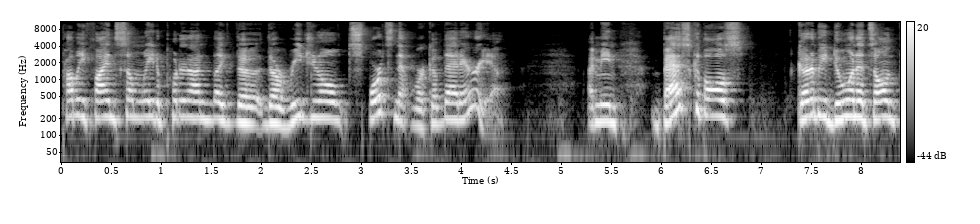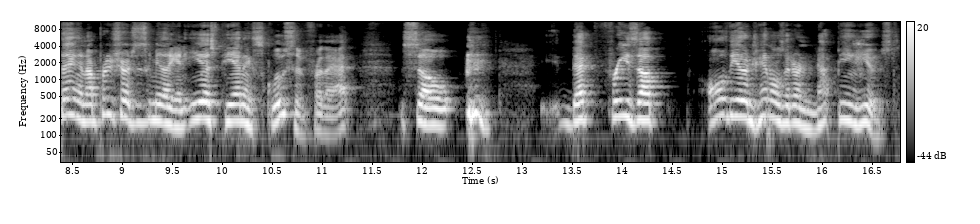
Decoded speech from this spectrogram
probably find some way to put it on like the the regional sports network of that area. I mean, basketball's going to be doing its own thing, and I'm pretty sure it's just going to be like an ESPN exclusive for that. So that frees up all the other channels that are not being used.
